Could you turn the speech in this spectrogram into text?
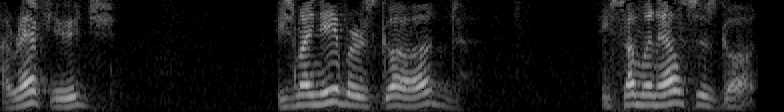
a refuge. He's my neighbor's God. He's someone else's God.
